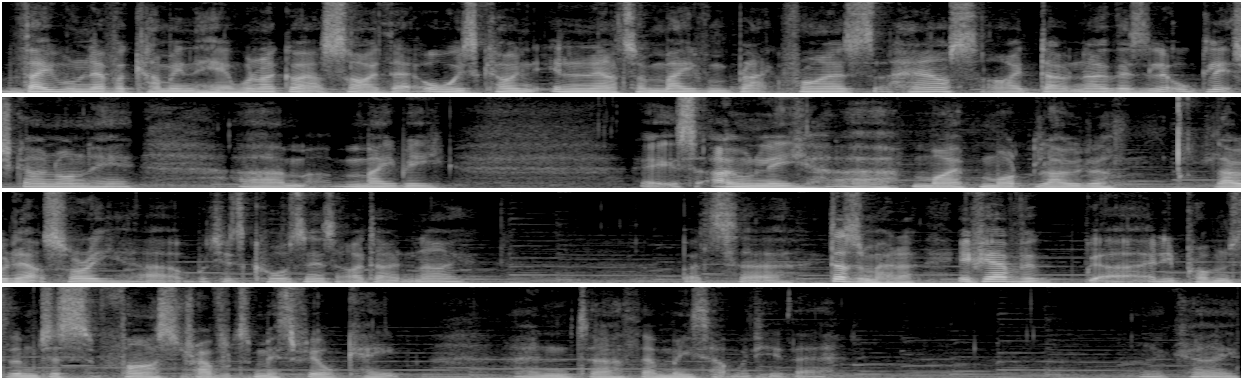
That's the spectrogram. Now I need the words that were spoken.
They will never come in here. When I go outside, they're always going in and out of Maven Black-Briar's house. I don't know. There's a little glitch going on here. Um, maybe it's only uh, my mod loader loadout, sorry, uh, which is causing this. I don't know. But uh, it doesn't matter. If you have uh, any problems with them, just fast travel to Mistveil Keep and uh, they'll meet up with you there. Okay.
